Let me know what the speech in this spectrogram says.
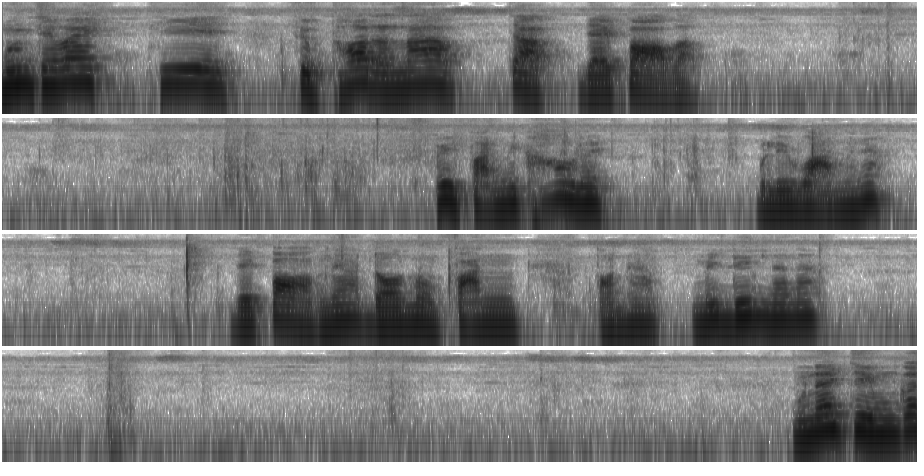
มึงใช่ไหมที่สืบทอดอำนาจจากยายปอบอะ เฮ้ยฟันไม่เข้าเลย บริวารมันนี่ยายปอบเนี่ยโดนผมฟันตอนนี้ไม่ดิ้นแล้วนะมึงได้จริงมึงก็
